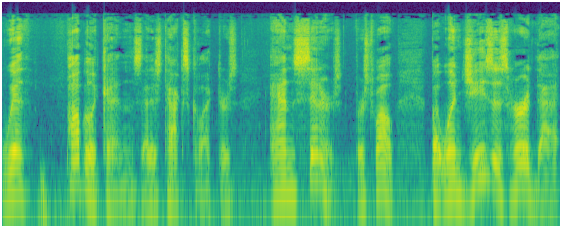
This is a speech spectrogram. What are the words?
with publicans, that is, tax collectors, and sinners? Verse 12. But when Jesus heard that,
